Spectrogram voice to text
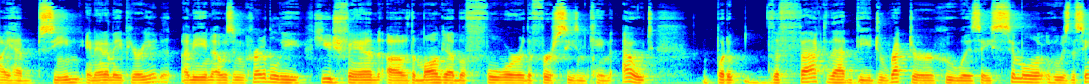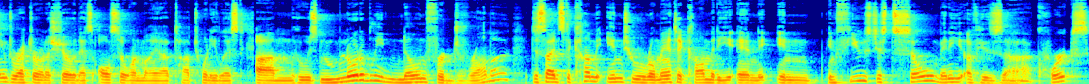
I have seen in anime period. I mean, I was an incredibly huge fan of the manga before the first season came out, but the fact that the director, who was a similar, who was the same director on a show that's also on my uh, top twenty list, um, who's notably known for drama, decides to come into a romantic comedy and in, infuse just so many of his uh, quirks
